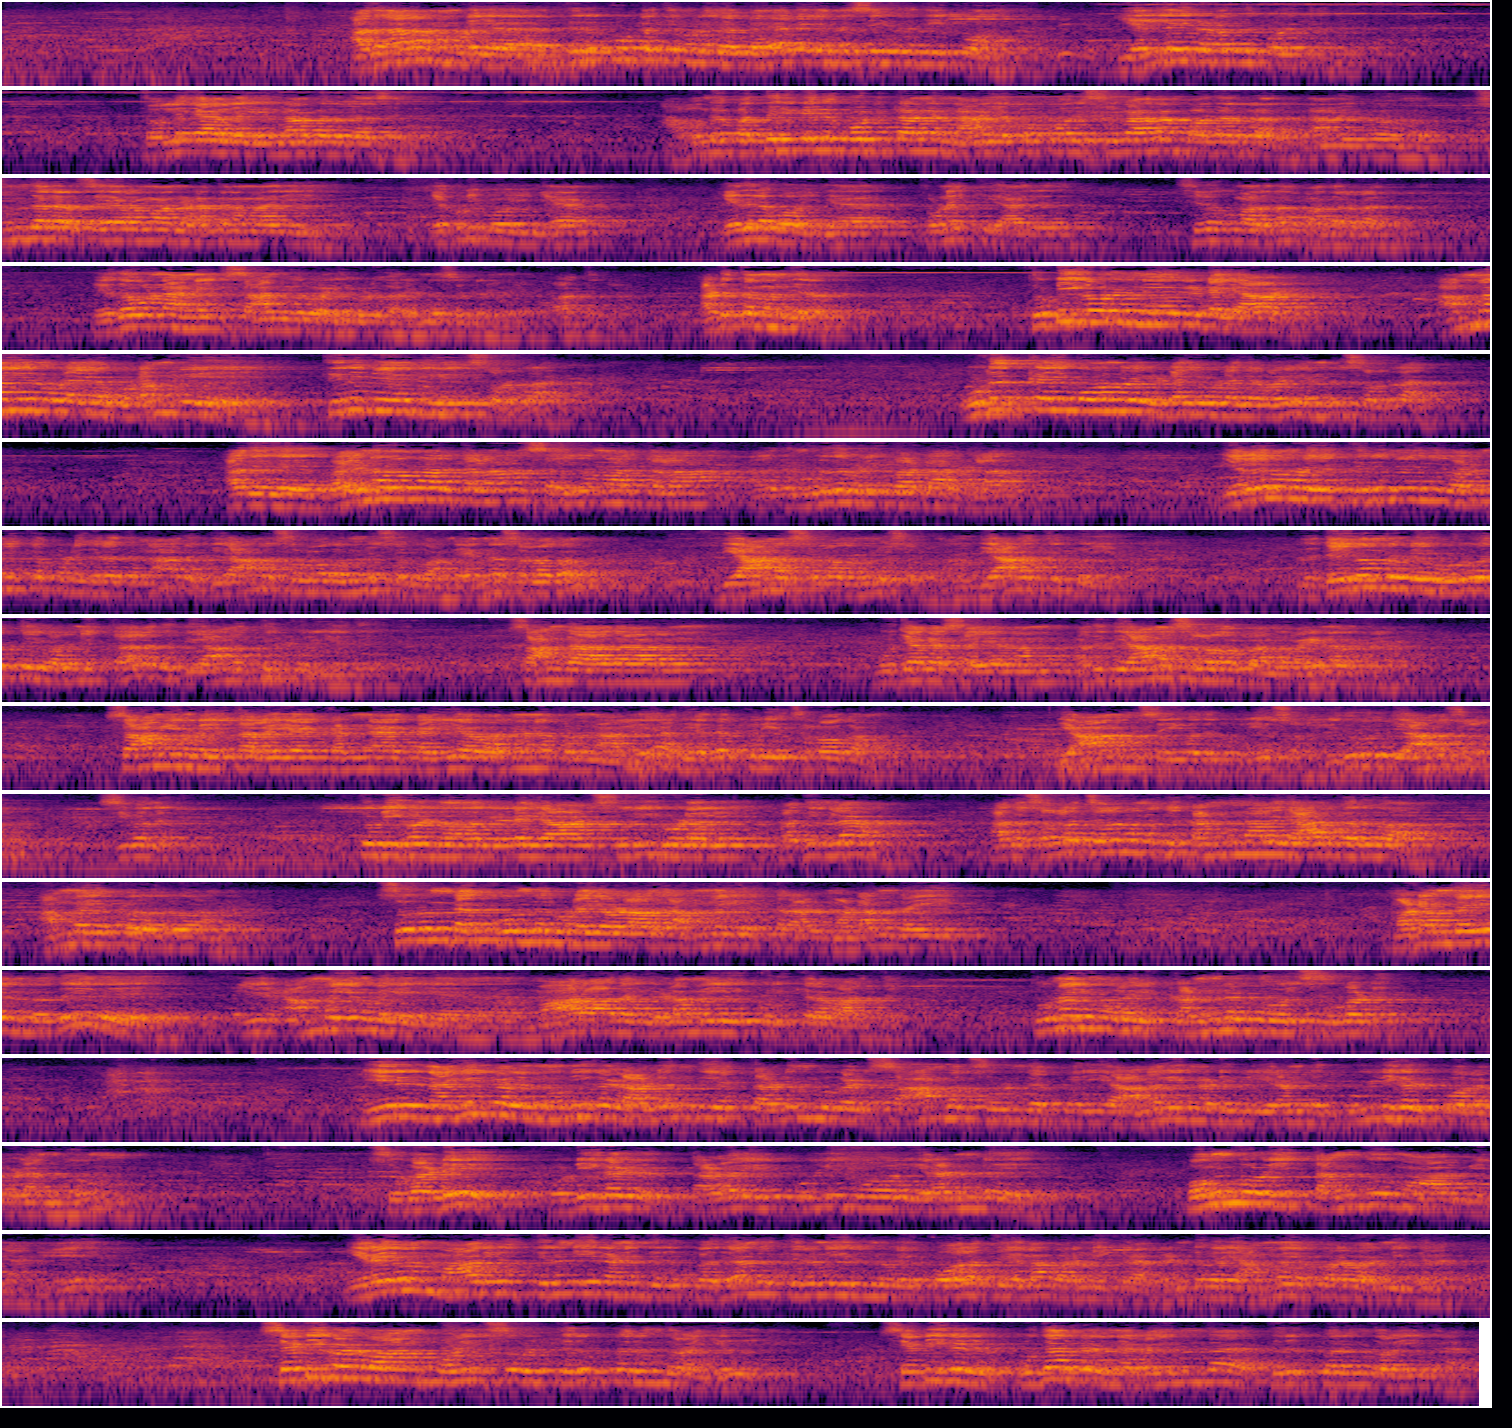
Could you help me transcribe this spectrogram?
அதனால நம்முடைய திருக்கூட்டத்தினுடைய வேலை என்ன செய்கிறது இப்போ? எல்லை கடந்து போயிட்டு. இருக்கு தொல்லையால இல்லாம சரி. அவங்க பத்திரிகையில போட்டுட்டாங்க. நான் எப்போ போய் சிவா தான் பதறாரு நான் இப்போ சுந்தரர் சேரமா நடத்துகிற மாதிரி எப்படி போவீங்க? எதுல போவீங்க? துணைக்கு யாரு? சிவகுமார் தான் பதறாரு ஏதோ ஒன்று அன்னைக்கு சாமி ஒரு வழி விடுவார். என்ன சொல்றீங்க? பார்த்துக்கலாம். அடுத்த மந்திரம். துடிகொள் நேரிடையாள். அம்மையினுடைய உடம்பு திருவேணியை சொல்றார். உடுக்கை போன்ற இடையுடையவள் என்று சொல்றார். அது வைணவமா இருக்கலாம் சைவமா இருக்கலாம் அல்லது முருக வழிபாட்டா இருக்கலாம். இறைவனுடைய திருமேனி வர்ணிக்கப்படுகிறதுனா அது தியான சுலோகம்னு சொல்லுவாங்க. என்ன சுலோகம்? தியான சுலோகம்னு சொல்லுவாங்க. தியானத்துக்குரியது அந்த இந்த தெய்வங்களுடைய உருவத்தை வர்ணித்தால் அது தியானத்திற்குரியது. சாந்த ஆதாரம் புஜக சயனம் அது தியான சுலோகம் அந்த வைணவத்தில். சாமியுடைய தலையை கண்ணை கையை வர்ணனை பண்ணாலே அது எதற்குரிய சுலோகம் தியானம் செய்வதற்குரிய சுலோகம் இது ஒரு தியான சுலோகம் சிவனுக்கு. துடிகள் நோர் இடையாள் சுரிகுழல் பார்த்தீங்களா அதை சொல்ல சொல்ல நமக்கு கண் முன்னால யார் வருவா? அம்மையப்பர் வருவாங்க. சுருண்ட கூந்தல் உடையவளாக அம்மை இருக்கிறாள் மடந்தை. மடந்தை என்பது அம்மையினுடைய மாறாத இளமையை குறிக்கிற வார்த்தை. துணைமுறை கண்கள் தோய் சுவடு. இரு நகில்கள் நுனிகள் அழுந்திய தழும்புகள் சாம்பல் சூழ்ந்த பெரிய அனலின் நடுவில் இரண்டு புள்ளிகள் போல விளங்கும். சுவடு கொடிகள் தளலில் புள்ளி போல் இரண்டு பொங்கொழி தங்கு மார்பினனே இறைவன் மாறியில் திருநீர் அணிந்திருப்பது அந்த திருநீரினுடைய கோலத்தை எல்லாம் வர்ணிக்கிறார். ரெண்டு வரை அம்மையப்பற வர்ணிக்கிறார். செடிகள் வான் பொழில் சூழ் திருப்பெருந்துறையில் செடிகள் புதர்கள் நிறைந்த திருப்பெருந்துறைங்கிறார்.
